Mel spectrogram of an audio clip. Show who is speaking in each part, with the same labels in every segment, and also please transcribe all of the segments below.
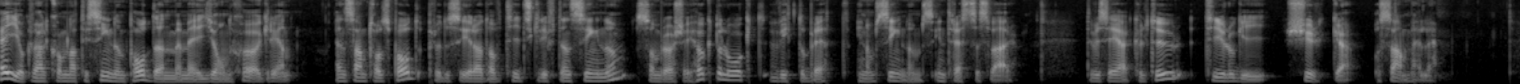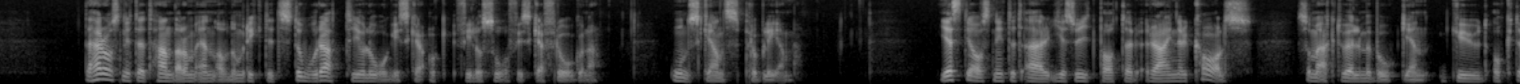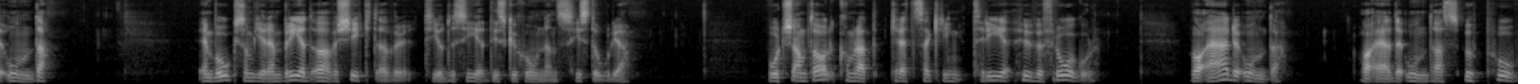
Speaker 1: Hej och välkomna till Signumpodden med mig John Sjögren. En samtalspodd producerad av tidskriften Signum som rör sig högt och lågt, vitt och brett inom Signums intressesfär. Det vill säga kultur, teologi, kyrka och samhälle. Det här avsnittet handlar om en av de riktigt stora teologiska och filosofiska frågorna. Ondskans problem. Gäst i avsnittet är jesuitpater Rainer Karls som är aktuell med boken Gud och det onda. En bok som ger en bred översikt över teodicé-diskussionens historia. Vårt samtal kommer att kretsa kring tre huvudfrågor. Vad är det onda? Vad är det ondas upphov?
